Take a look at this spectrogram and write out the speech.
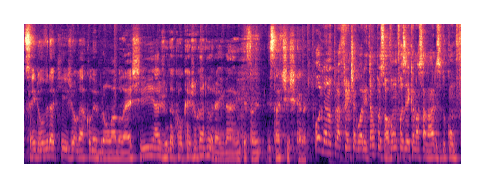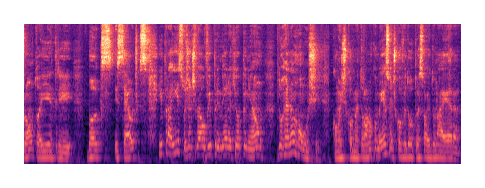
sem dúvida que jogar com o LeBron lá no leste ajuda qualquer jogador aí, né, em questão estatística, né? Olhando pra frente agora então, pessoal, vamos fazer aqui a nossa análise do confronto aí entre Bucks e Celtics. E para isso a gente vai ouvir primeiro aqui a opinião do Renan Ronchi. Como a gente comentou lá no começo, a gente convidou o pessoal aí do Na Era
